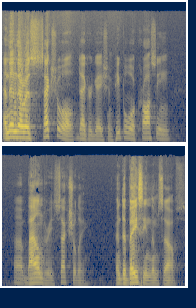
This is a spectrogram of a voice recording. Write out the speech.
And then there was sexual degradation. People were crossing uh, boundaries sexually and debasing themselves.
